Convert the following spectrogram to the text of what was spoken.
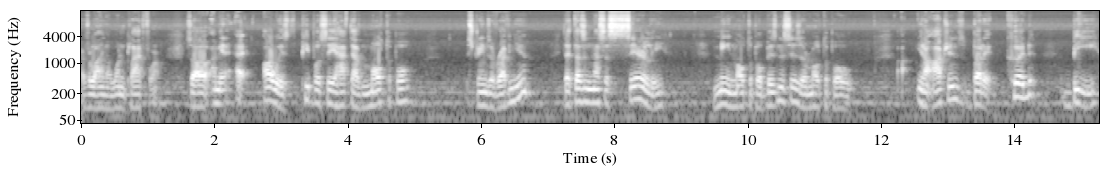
of relying on one platform. So, I mean, I, always people say you have to have multiple streams of revenue. That doesn't necessarily mean multiple businesses or multiple uh, you know options, but it could be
